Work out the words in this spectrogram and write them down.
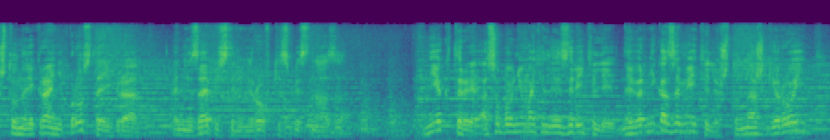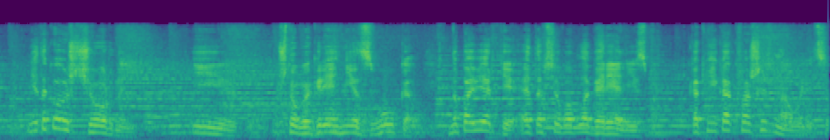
что на экране просто игра, а не запись тренировки спецназа. Некоторые, особо внимательные зрители, наверняка заметили, что наш герой не такой уж черный, и что в игре нет звука, но поверьте, это все во благо реализма. Как-никак фашизм на улице,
